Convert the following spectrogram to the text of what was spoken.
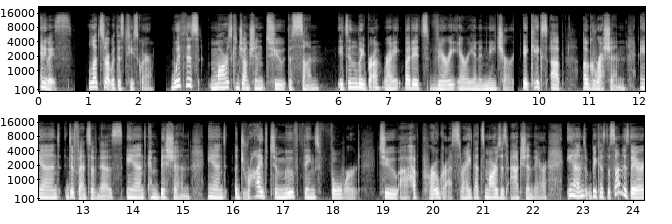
Anyways, let's start with this T square. With this Mars conjunction to the sun, it's in Libra, right? But it's very Arian in nature. It kicks up aggression and defensiveness and ambition and a drive to move things forward to uh, have progress, right? That's Mars's action there. And because the sun is there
